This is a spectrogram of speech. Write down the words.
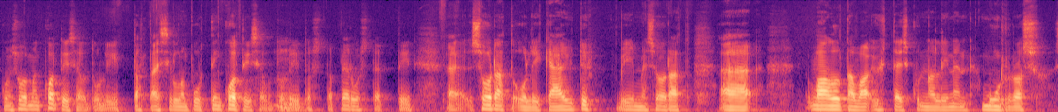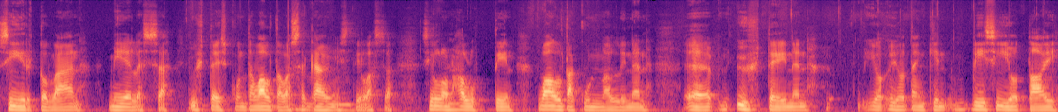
kun Suomen kotiseutuliitto, tai silloin puhuttiin kotiseutuliitosta, perustettiin, sodat oli käyty, viime sodat, valtava yhteiskunnallinen murros, siirtovään mielessä, yhteiskunta valtavassa käymistilassa. Silloin haluttiin valtakunnallinen yhteinen jotenkin visio tai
